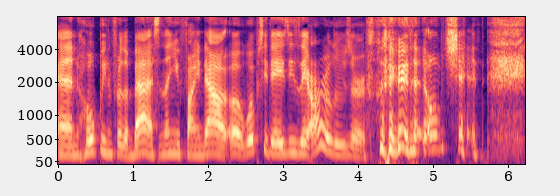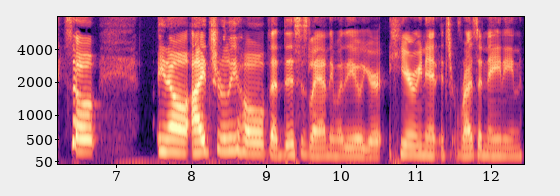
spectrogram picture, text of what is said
and hoping for the best. And then you find out oh whoopsie daisies they are a loser. Oh shit. So you know i truly hope that this is landing with you. You're hearing it. It's resonating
